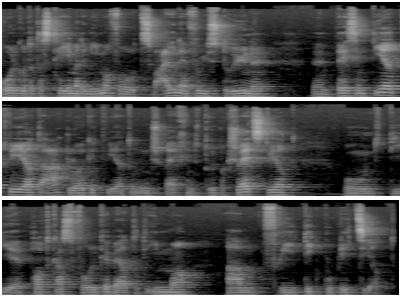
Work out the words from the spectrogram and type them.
Folge oder das Thema dann immer von zwei von uns drinnen äh, präsentiert wird, angeschaut wird und entsprechend darüber geschwätzt wird. Und die Podcast-Folgen werden immer am Freitag publiziert.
